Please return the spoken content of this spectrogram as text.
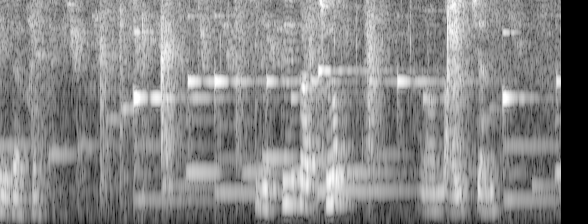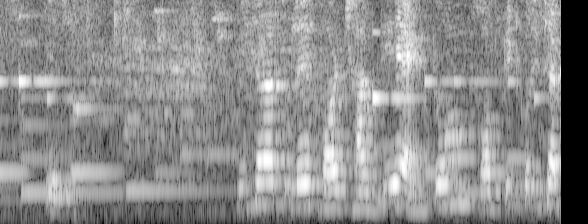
এই দেখো। দেখতেই পাচ্ছ। লাইট চালি এই যে। বিছানা, তুলে ঘর ঝাড় দিয়ে একদম কমপ্লিট করেছি। আর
